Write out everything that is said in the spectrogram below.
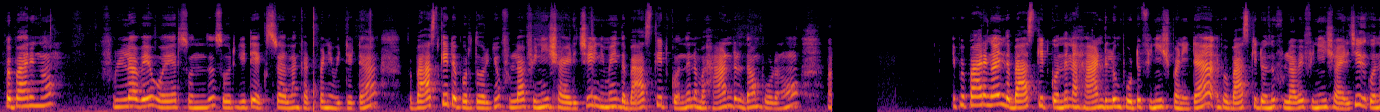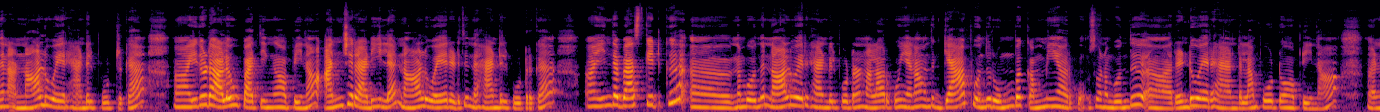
இப்போ பாருங்கள் ஃபுல்லாகவே ஒயர்ஸ் வந்து சொருகிட்டு எக்ஸ்ட்ரா எல்லாம் கட் பண்ணி விட்டுட்டேன். இப்போ பேஸ்கெட்டை பொறுத்த வரைக்கும் ஃபுல்லாக ஃபினிஷ் ஆகிடுச்சு இனிமேல் இந்த பேஸ்கெட்க்கு வந்து நம்ம ஹேண்டில் தான் போடணும். இப்போ பாருங்கள் இந்த பேஸ்கெட்க்கு வந்து நான் ஹேண்டிலும் போட்டு ஃபினிஷ் பண்ணிட்டேன். இப்போ பேஸ்கெட் வந்து ஃபுல்லாகவே ஃபினிஷ் ஆகிடுச்சு இதுக்கு வந்து நான் நாலு ஒயர் ஹேண்டில் போட்டிருக்கேன். இதோட அளவு பார்த்தீங்க அப்படின்னா அஞ்சரை அடியில் நாலு ஒயர் எடுத்து இந்த ஹேண்டில் போட்டிருக்கேன். இந்த பேஸ்கெட்டுக்கு நம்ம வந்து நாலு ஒயர் ஹேண்டில் போட்டோம்னா நல்லாயிருக்கும். ஏன்னா வந்து கேப் வந்து ரொம்ப கம்மியாக இருக்கும். ஸோ நம்ம வந்து ரெண்டு ஒயர் ஹேண்டெல்லாம் போட்டோம் அப்படின்னா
